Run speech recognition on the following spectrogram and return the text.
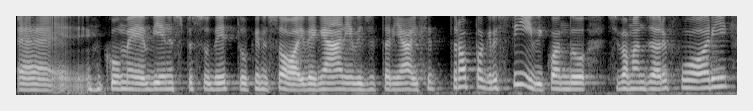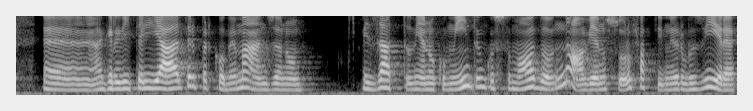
Eh, come viene spesso detto, che ne so, ai vegani, ai vegetariani, siete troppo aggressivi quando si va a mangiare fuori, eh, aggredite gli altri per come mangiano. Esatto, vi hanno convinto in questo modo? No, vi hanno solo fatto innervosire.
